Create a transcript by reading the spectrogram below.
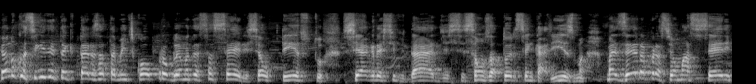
Eu não consegui detectar exatamente qual o problema dessa série, se é o texto, se é a agressividade, se são os atores sem carisma, mas era para ser uma série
